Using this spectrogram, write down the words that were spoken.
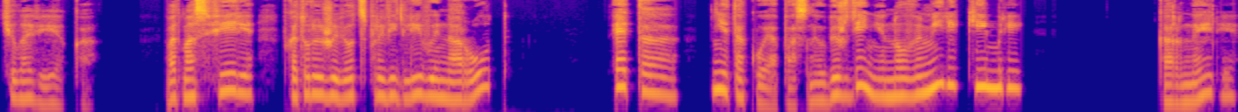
человека. В атмосфере, в которой живет справедливый народ — это не такое опасное убеждение, но в мире Кимри... Корнелия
